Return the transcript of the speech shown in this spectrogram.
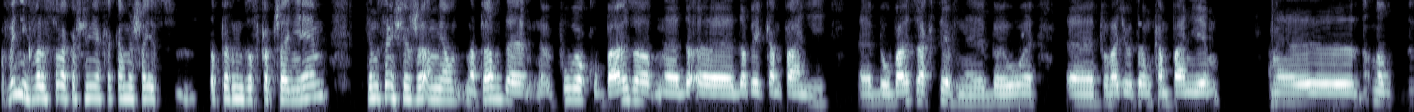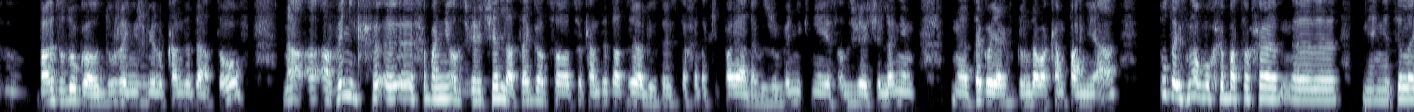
Wynik Władysława Kośniaka-Kamysza jest to pewnym zaskoczeniem, w tym sensie, że on miał naprawdę pół roku bardzo do, dobrej kampanii, był bardzo aktywny, był, e, prowadził tę kampanię e, no, no, bardzo długo, dłużej niż wielu kandydatów, no, a, wynik chyba nie odzwierciedla tego, co, co kandydat zrobił. To jest trochę taki paradoks, że wynik nie jest odzwierciedleniem tego, jak wyglądała kampania. Tutaj znowu chyba trochę nie, nie tyle,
